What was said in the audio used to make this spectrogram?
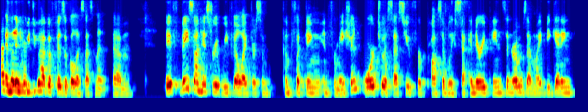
That's and really then good. we do have a physical assessment. Um, if based on history, we feel like there's some conflicting information or to assess you for possibly secondary pain syndromes that might be getting,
